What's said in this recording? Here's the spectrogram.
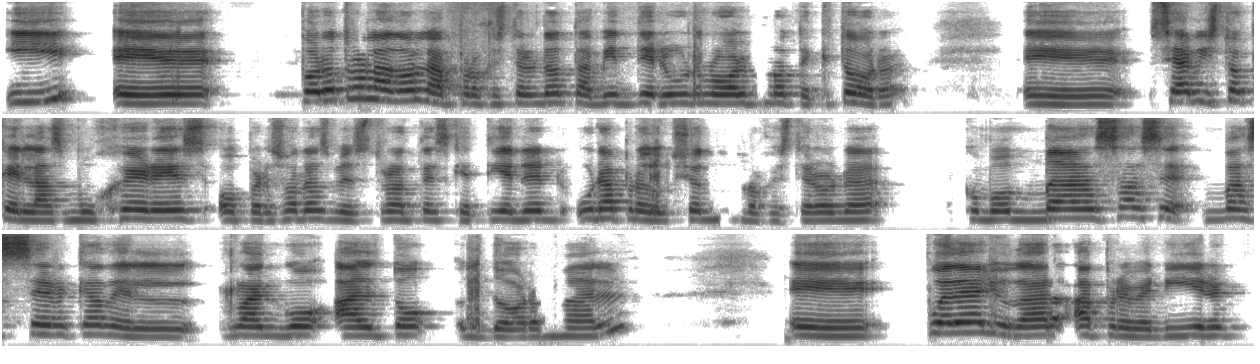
Y eh, por otro lado, la progesterona también tiene un rol protector eh, se ha visto que las mujeres o personas menstruantes que tienen una producción de progesterona como más, más cerca del rango alto normal, eh, puede ayudar a prevenir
